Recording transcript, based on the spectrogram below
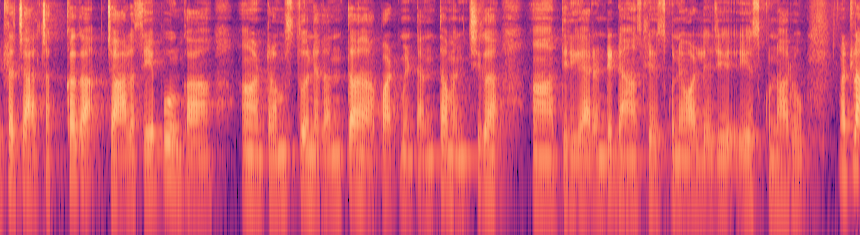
ఇట్లా చాలా చక్కగా చాలాసేపు ఇంకా డ్రమ్స్తో అదంతా అపార్ట్మెంట్ అంతా మంచిగా తిరిగారండి. డాన్స్లు వేసుకునే వాళ్ళు వేసుకున్నారు. అట్లా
